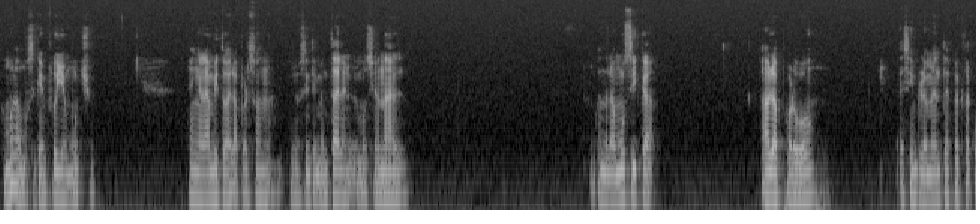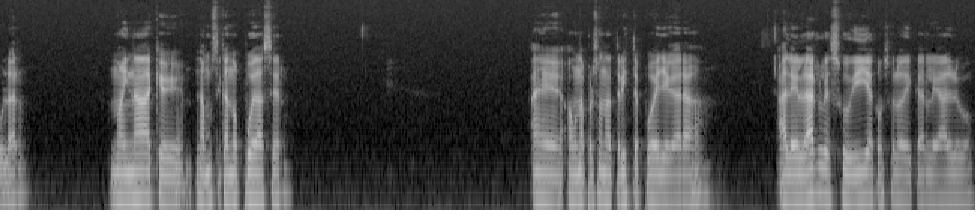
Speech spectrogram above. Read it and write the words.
cómo la música influye mucho en el ámbito de la persona, en lo sentimental, en lo emocional. Cuando la música habla por vos, es simplemente espectacular. No hay nada que la música no pueda hacer. Eh, a una persona triste puede llegar a alegrarle su día con solo dedicarle algo.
